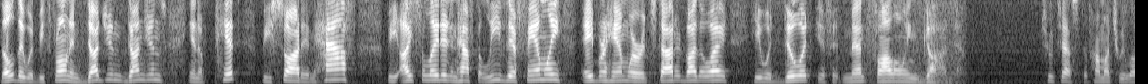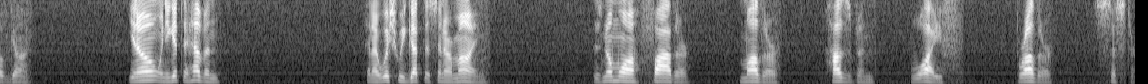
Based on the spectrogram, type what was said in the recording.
though they would be thrown in dungeon, dungeons, in a pit, be sawed in half, be isolated, and have to leave their family, Abraham, where it started, by the way, he would do it if it meant following God. True test of how much we love God. You know, when you get to heaven, and I wish we got this in our mind, there's no more father, mother, husband, wife, brother, sister.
